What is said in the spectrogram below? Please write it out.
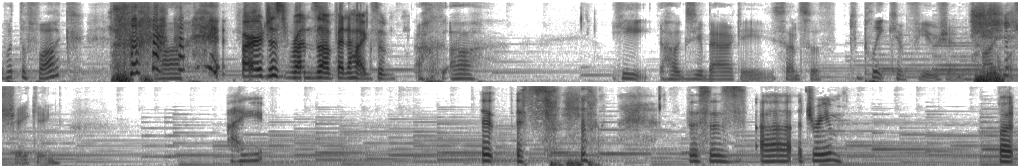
what the fuck? uh, Fyra just runs up and hugs him. uh, he hugs you back, a sense of complete confusion, his body shaking. I. It, it's. this is uh, a dream. But.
